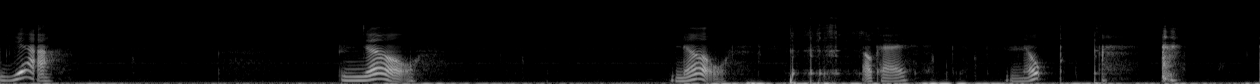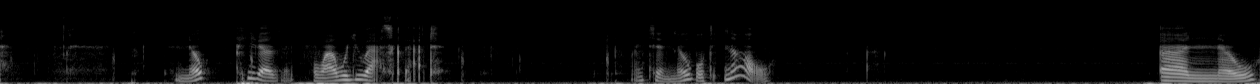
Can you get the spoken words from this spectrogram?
Yeah. No. No. Okay. Nope. nope, he doesn't. Why would you ask that? Like to nobility. No. Uh, no.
